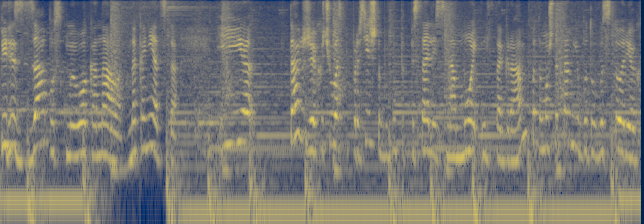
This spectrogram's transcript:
перезапуск моего канала, наконец-то. И также я хочу вас попросить, чтобы вы подписались на мой инстаграм, потому что там я буду в историях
